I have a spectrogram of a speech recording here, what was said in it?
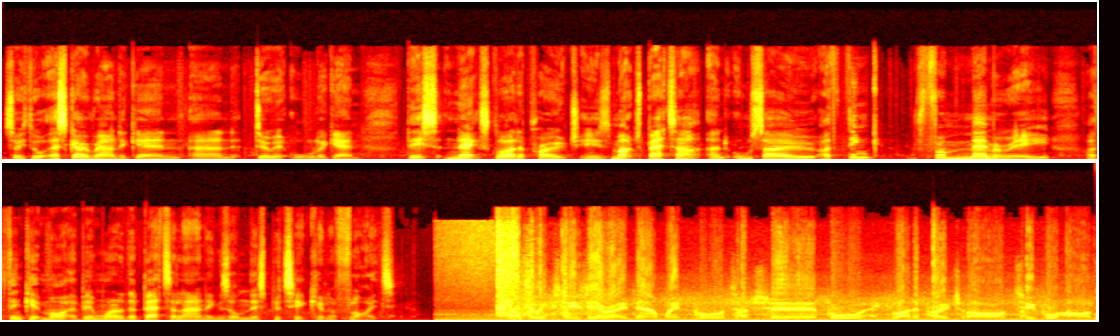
so he thought let's go round again and do it all again. This next glide approach is much better, and also I think from memory, I think it might have been one of the better landings on this particular flight. Classic wings 20 downwind for touch uh, for a glide approach on 24 hard.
